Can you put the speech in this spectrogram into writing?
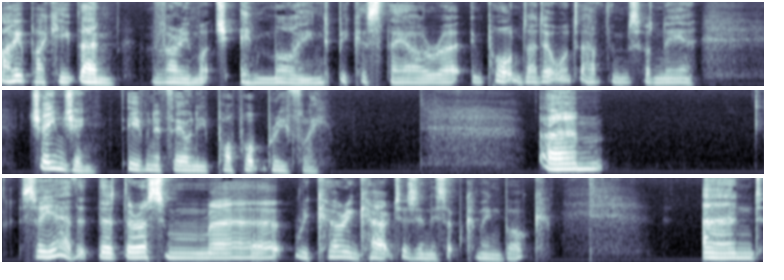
I hope I keep them very much in mind because they are uh, important. I don't want to have them suddenly uh, changing, even if they only pop up briefly. Um. So yeah, there are some uh, recurring characters in this upcoming book and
